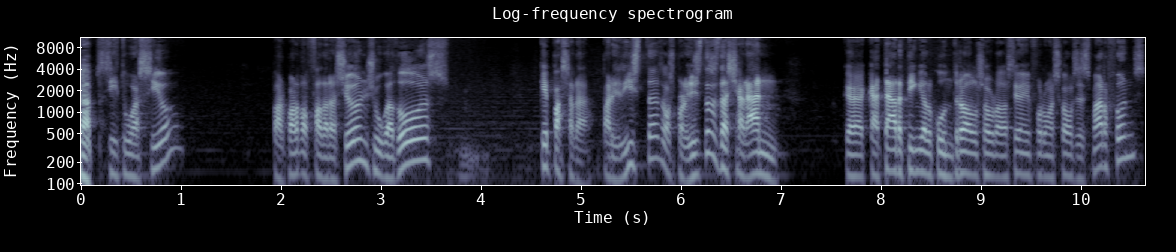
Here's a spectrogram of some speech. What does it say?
Cap. situació per part de federacions, jugadors... Què passarà? Periodistes? Els periodistes deixaran que Qatar tingui el control sobre la seva informació als smartphones?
